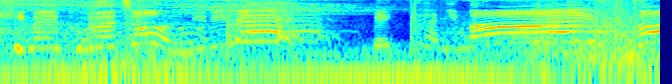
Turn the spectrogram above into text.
힘을 보여줘 미리네 메카니멀 고!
